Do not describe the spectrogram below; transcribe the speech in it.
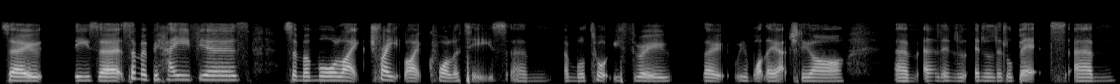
So, these are some are behaviors, some are more like trait like qualities, um, and we'll talk you through what they actually are um, in, in a little bit. Um,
